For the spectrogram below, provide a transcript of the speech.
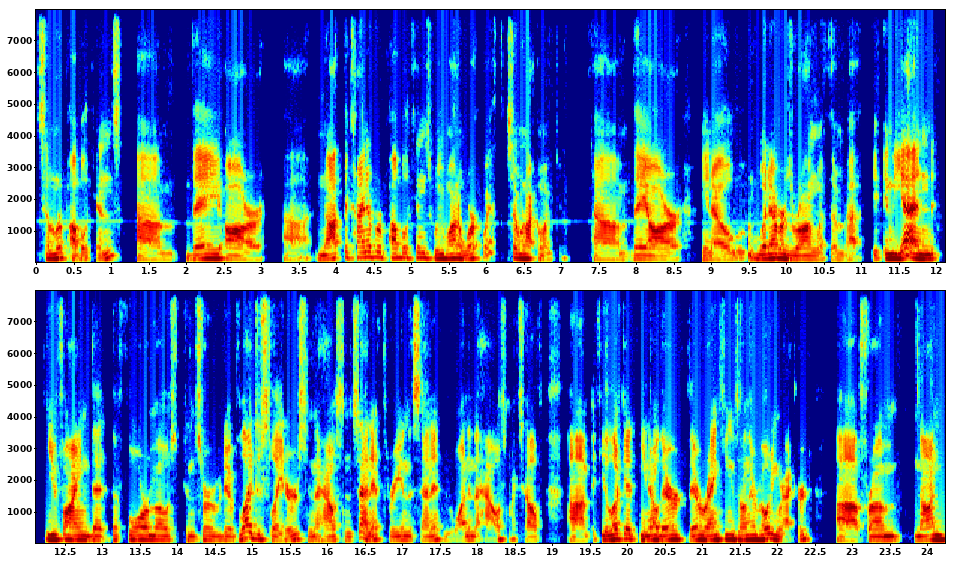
some Republicans. Um, they are uh, not the kind of Republicans we want to work with, so we're not going to. Um, they are, you know, whatever's wrong with them. Uh, in the end, you find that the four most conservative legislators in the House and Senate, three in the Senate and one in the House, myself, um, if you look at, you know, their their rankings on their voting record uh, from non,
